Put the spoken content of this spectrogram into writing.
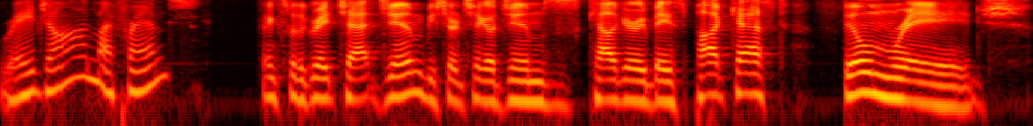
Ray John, my friends. Thanks for the great chat, Jim. Be sure to check out Jim's Calgary based podcast, Film Rage.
